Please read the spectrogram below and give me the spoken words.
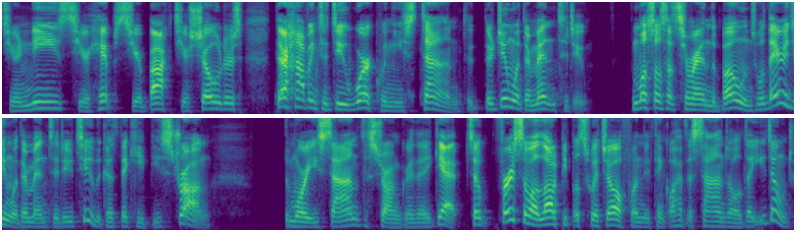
to your knees, to your hips, to your back, to your shoulders. They're having to do work when you stand. They're doing what they're meant to do. The muscles that surround the bones, well, they're doing what they're meant to do too because they keep you strong. The more you stand, the stronger they get. So, first of all, a lot of people switch off when they think, oh, I have to stand all day. You don't.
